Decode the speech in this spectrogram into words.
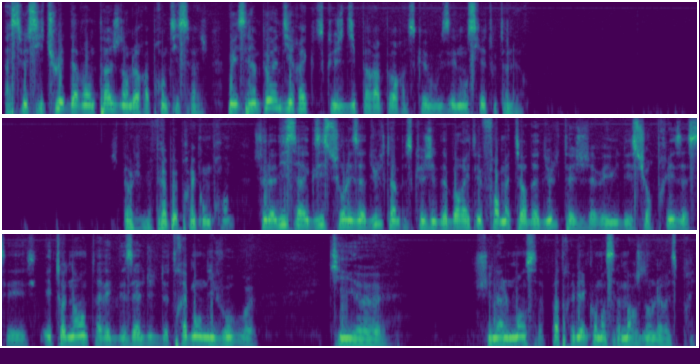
à, se situer davantage dans leur apprentissage. Oui, c'est un peu indirect ce que je dis par rapport à ce que vous énonciez tout à l'heure. J'espère que je me fais à peu près comprendre. Cela dit, ça existe sur les adultes, hein, parce que j'ai d'abord été formateur d'adultes et j'avais eu des surprises assez étonnantes avec des adultes de très bon niveau euh, qui, euh, finalement, ne savent pas très bien comment ça marche dans leur esprit.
